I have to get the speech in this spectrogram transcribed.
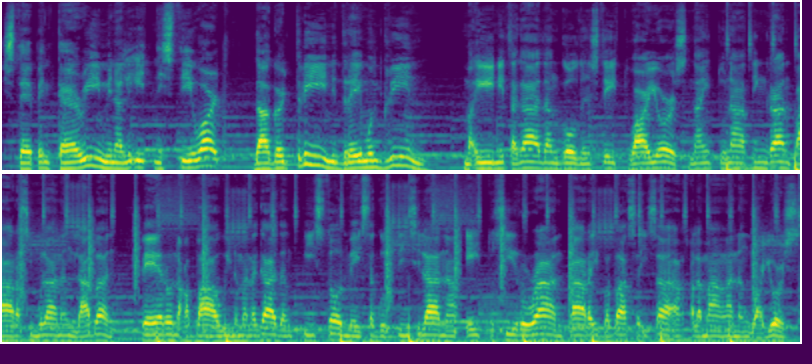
Stephen Curry minaliit ni Stewart. Dagger 3 ni Draymond Green. Mainit agad ang Golden State Warriors 9 to nothing run para simula ng laban. Pero nakabawi naman agad ang Piston. May sagot din sila ng 8 to 0 run para ibaba sa isa ang kalamangan ng Warriors.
